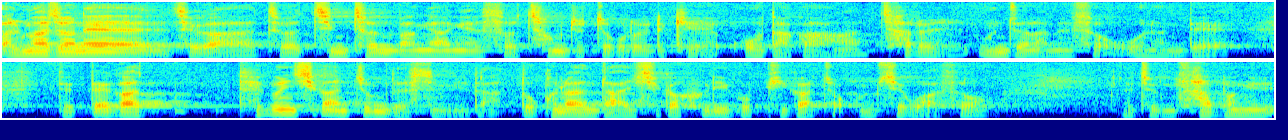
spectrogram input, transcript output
얼마 전에 제가 저 진천 방향에서 청주 쪽으로 이렇게 오다가 차를 운전하면서 오는데 때가 퇴근 시간쯤 됐습니다. 또 그날 날씨가 흐리고 비가 조금씩 와서 좀 사방이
